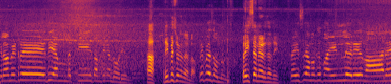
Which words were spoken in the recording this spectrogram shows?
kilometre ഇത് എൺപത്തി സംതിങ് എന്തോ ഓടിയുണ്ട് ആ റീപ്ലേസ് വരുന്നുണ്ടോ? റീപ്ലേസ് ഒന്നുമില്ല. പ്രൈസ് തന്നെ വരുന്നത്? പ്രൈസ് നമുക്ക് ഫൈനലിൽ ഒരു നാല്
